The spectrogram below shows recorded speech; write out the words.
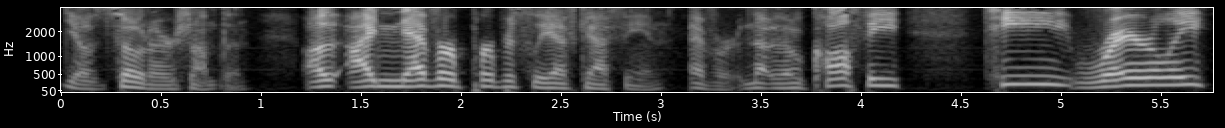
you know soda or something. I, I never purposely have caffeine ever. No, no coffee, tea, rarely.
